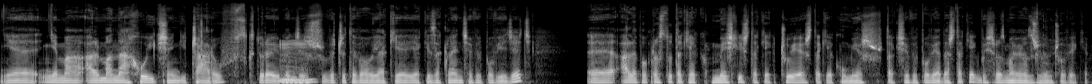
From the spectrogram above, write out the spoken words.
Nie, nie ma almanachu i księgi czarów, z której Mhm. będziesz wyczytywał, jakie, jakie zaklęcie wypowiedzieć, e, ale po prostu tak, jak myślisz, tak, jak czujesz, tak, jak umiesz, tak się wypowiadasz, tak, jakbyś rozmawiał z żywym człowiekiem.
